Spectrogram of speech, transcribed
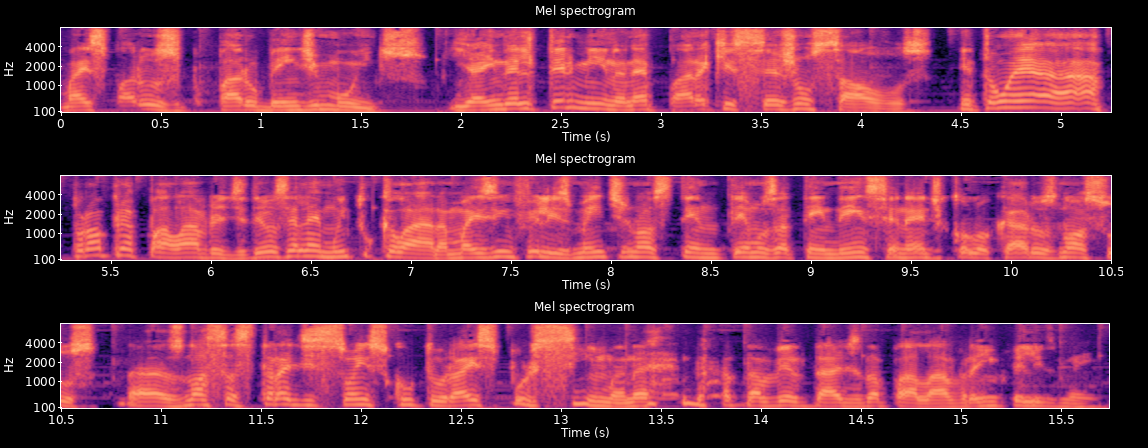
mas para, os, para o bem de muitos. E ainda ele termina, né? Para que sejam salvos. Então é a própria palavra de Deus, ela é muito clara, mas infelizmente nós temos a tendência, né, de colocar os nossos, as nossas tradições culturais por cima, né, da, da verdade da palavra, infelizmente.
